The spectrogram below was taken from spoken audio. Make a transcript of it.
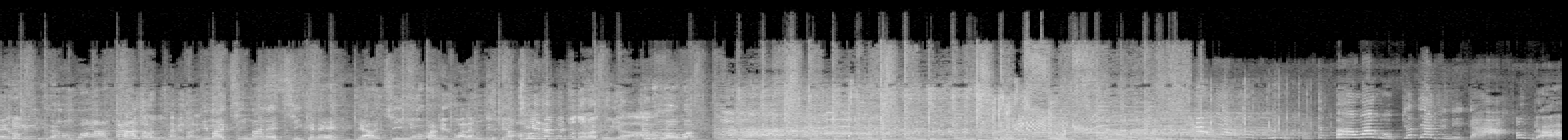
ကျွန်တော်ကျွန်တော်ဒီဒီဘက်မှာကွာဘာဖြစ်သွားလဲဘာဖြစ်သွားလဲဒီမှာချီမနဲ့ချီခနဲ့ရာချီညိုးဘာဖြစ်သွားလဲမသိဘူးချီစမ်းမြတ်တော်လာကိုကြီးอ่ะဟုတ်ပါတဘာဝကိုပြောပြချင်နေတာဟုတ်လား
